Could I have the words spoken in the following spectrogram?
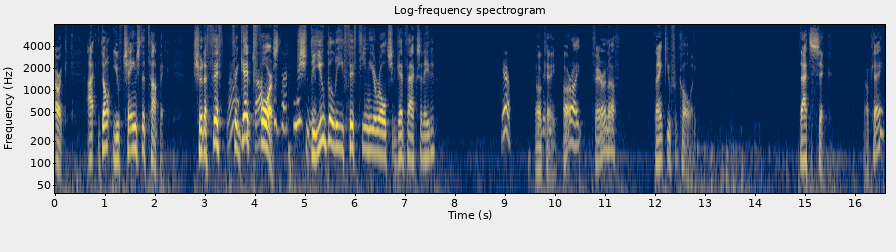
All right, I don't. You've changed the topic. Should a fifth No, forget forced? Sh- do you believe fifteen-year-olds should get vaccinated? Yes. Okay. All right. Fair enough. Thank you for calling. That's sick. Okay?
